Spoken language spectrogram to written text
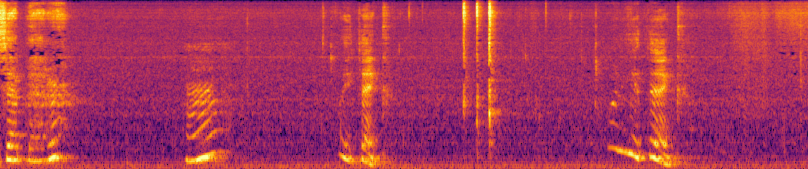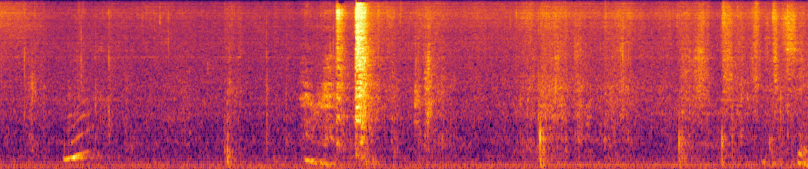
Is that better? Hmm? What do you think? What do you think? Hmm? All right. Let's see.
